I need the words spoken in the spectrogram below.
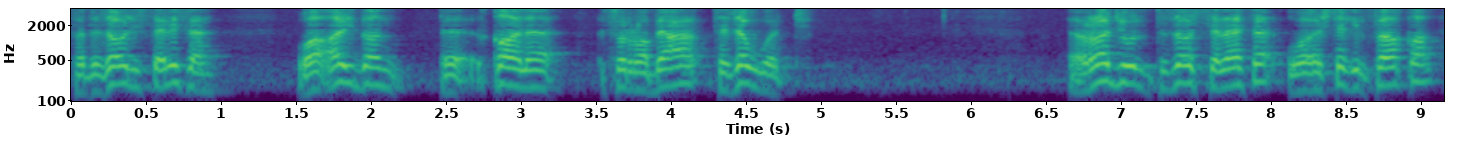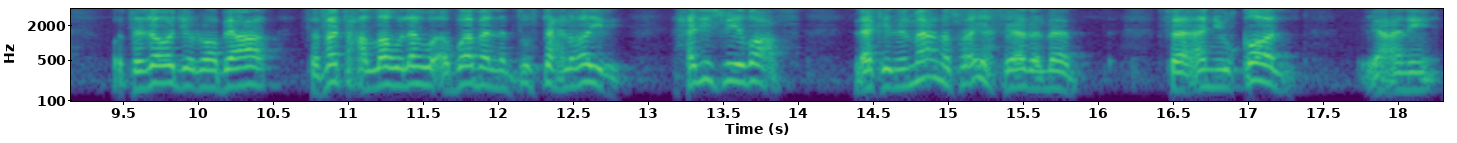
فتزوج الثالثة. وأيضا آه، قال في الرابعة تزوج. الرجل تزوج ثلاثة ويشتكي الفاقة. وتزوج الرابعة ففتح الله له أبوابا لم تفتح لغيره. الحديث فيه ضعف لكن المعنى صحيح في هذا الباب. فأن يقال يعني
